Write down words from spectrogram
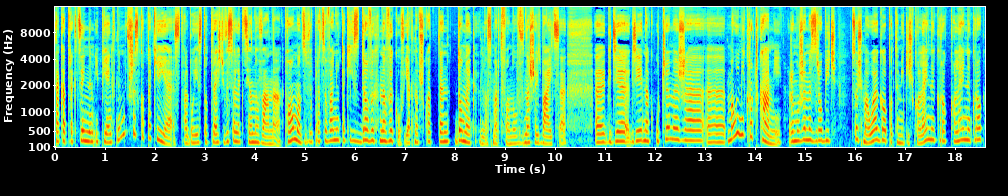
tak atrakcyjnym i pięknym, nie wszystko takie jest, albo jest to treść wyselekcjonowana. Pomoc w wypracowaniu takich zdrowych nawyków, jak na przykład ten domek dla smartfonów w naszej bajce, e, gdzie, gdzie jednak uczymy, że e, małymi kroczkami, że możemy zrobić coś małego, potem jakiś kolejny krok, kolejny krok,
